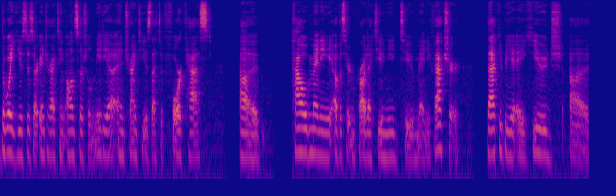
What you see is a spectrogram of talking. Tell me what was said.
the way users are interacting on social media and trying to use that to forecast uh, how many of a certain product you need to manufacture. That could be a huge uh,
